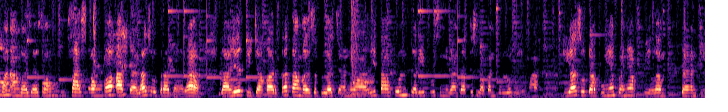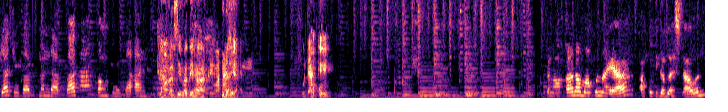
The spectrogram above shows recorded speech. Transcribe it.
Pak Angga Sasong, Sasongko adalah sutradara. Lahir di Jakarta tanggal 11 Januari tahun 1985. Dia sudah punya banyak film dan dia juga mendapat penghargaan. Terima kasih Fatihah. Terima Udah kasih. ya? Udah. Oke. Kenalkan nama aku Naya, aku 13 tahun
